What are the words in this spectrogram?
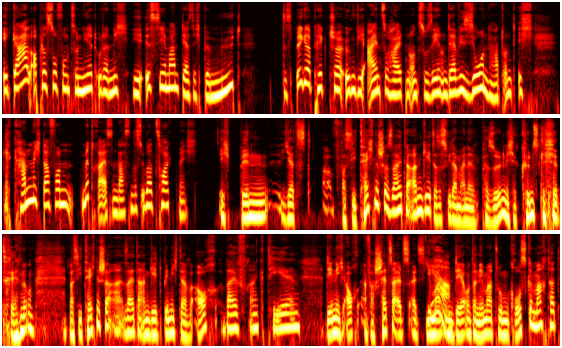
egal ob das so funktioniert oder nicht, hier ist jemand, der sich bemüht, das Bigger Picture irgendwie einzuhalten und zu sehen und der Vision hat. Und ich kann mich davon mitreißen lassen. Das überzeugt mich. Ich bin jetzt, was die technische Seite angeht, das ist wieder meine persönliche künstliche Trennung. Was die technische Seite angeht, bin ich da auch bei Frank Thelen, den ich auch einfach schätze als, als jemanden, ja. der Unternehmertum groß gemacht hat.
